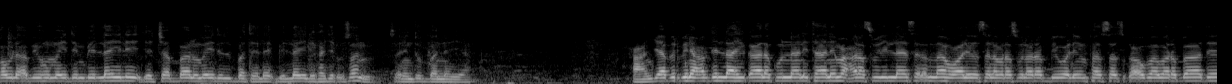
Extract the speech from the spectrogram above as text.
قول أبي حميد بالليل ججبان حميد بالليل كجر سن سن دبنيا عن جابر بن عبد الله قال كنا نتان مع رسول الله صلى الله عليه وسلم رسول ربي ولنفسس قوبا برباده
